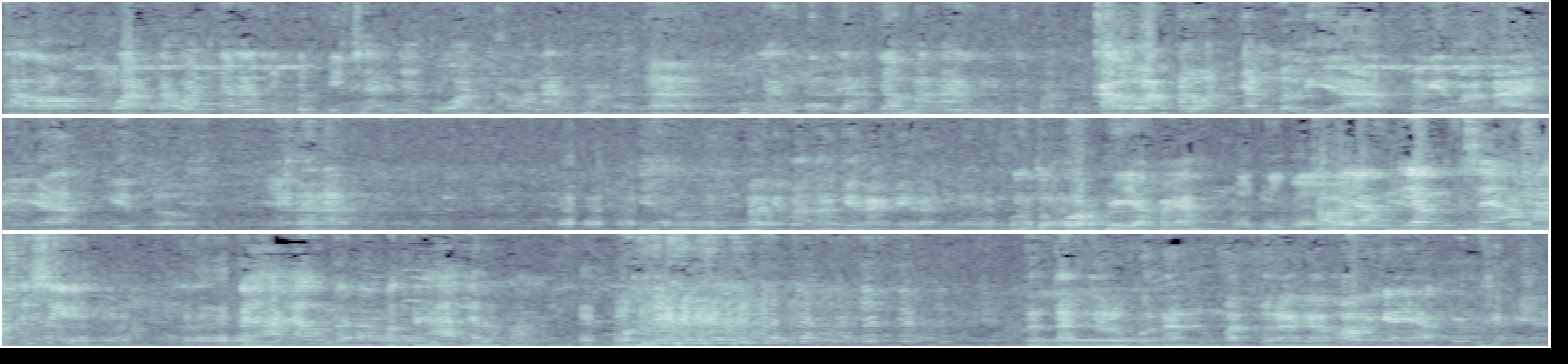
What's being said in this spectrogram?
Kalau wartawan kan nanti berbicaranya ke wartawanan, Pak. Nah, Bukan ke keagamaan gitu, Pak. kalau wartawan kan melihat bagaimana ini ya gitu. Nah, gitu. Bagaimana kira-kira? Untuk Korpi ya, Pak ya. Kalau yang yang saya amati sih THL nggak dapat THR, Pak. Tentang kerukunan umat beragama. iya ya. Iya.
